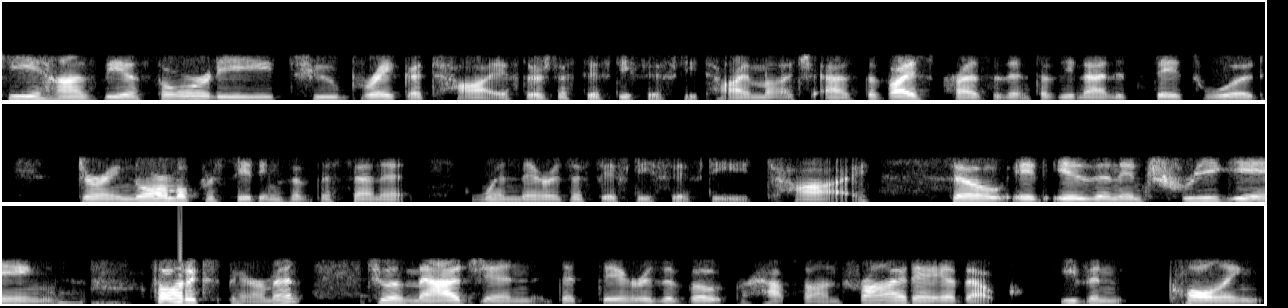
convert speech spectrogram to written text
he has the authority to break a tie if there's a 50 50 tie, much as the Vice President of the United States would during normal proceedings of the Senate when there is a 50 50 tie. So it is an intriguing thought experiment to imagine that there is a vote perhaps on Friday about even calling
